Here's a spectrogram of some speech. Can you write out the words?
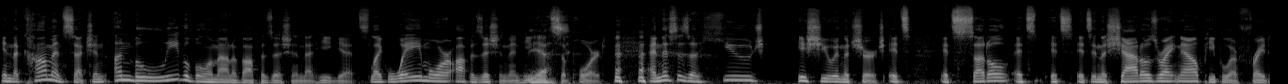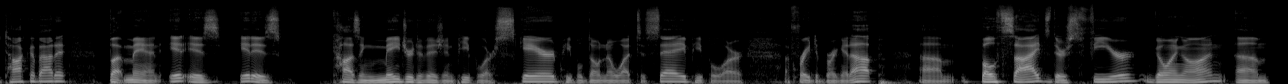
in the comments section, unbelievable amount of opposition that he gets, like way more opposition than he Yes. gets support. and this is a huge issue in the church. It's it's subtle. It's it's it's in the shadows right now. People are afraid to talk about it, but man, it is it is causing major division. People are scared. People don't know what to say. People are afraid to bring it up. Um, both sides, there's fear going on. Um,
